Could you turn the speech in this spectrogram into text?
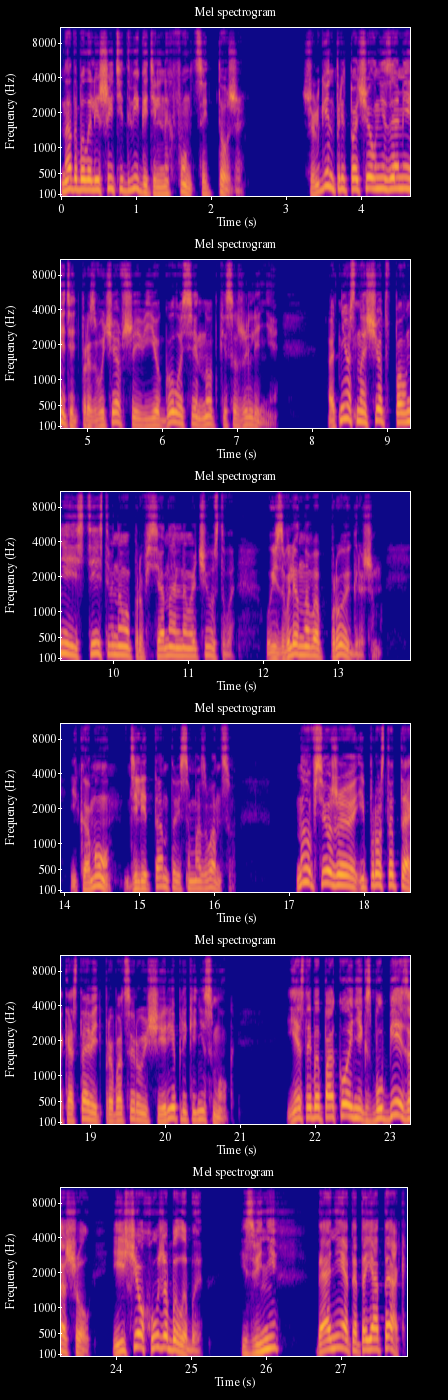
Надо было лишить и двигательных функций тоже. Шульгин предпочел не заметить прозвучавшие в ее голосе нотки сожаления. Отнес насчет вполне естественного профессионального чувства, уязвленного проигрышем. И кому? Дилетанту и самозванцу. Но все же и просто так оставить провоцирующие реплики не смог. «Если бы покойник с бубей зашел, еще хуже было бы». «Извини». «Да нет, это я так.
